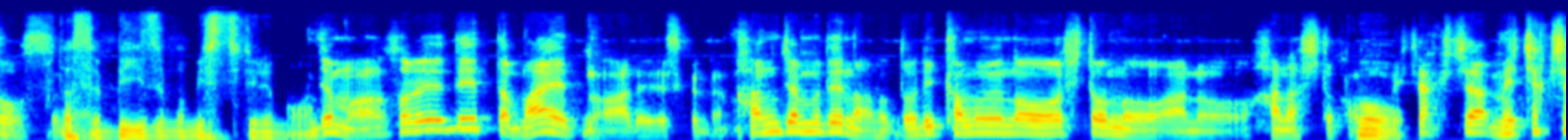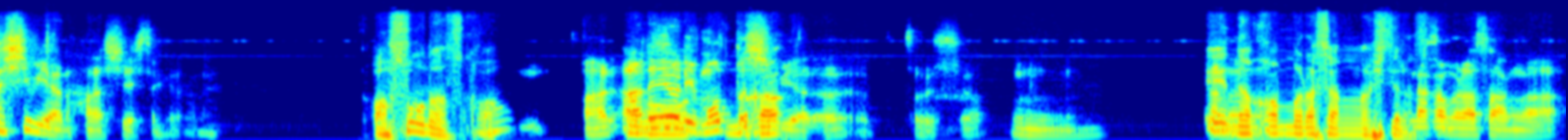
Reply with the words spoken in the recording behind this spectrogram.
も。そうっすねビーズもミスチルも。でも、それで言った前のあれですけど、カンジャムでのあのドリカムの人のあの話とかもめちゃくちゃ、めちゃくちゃシビアな話でしたけどね。あ、そうなんですか？あれよりもっとシビアだそうですよ。うん、え、中村さんがして中か？村さんが。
